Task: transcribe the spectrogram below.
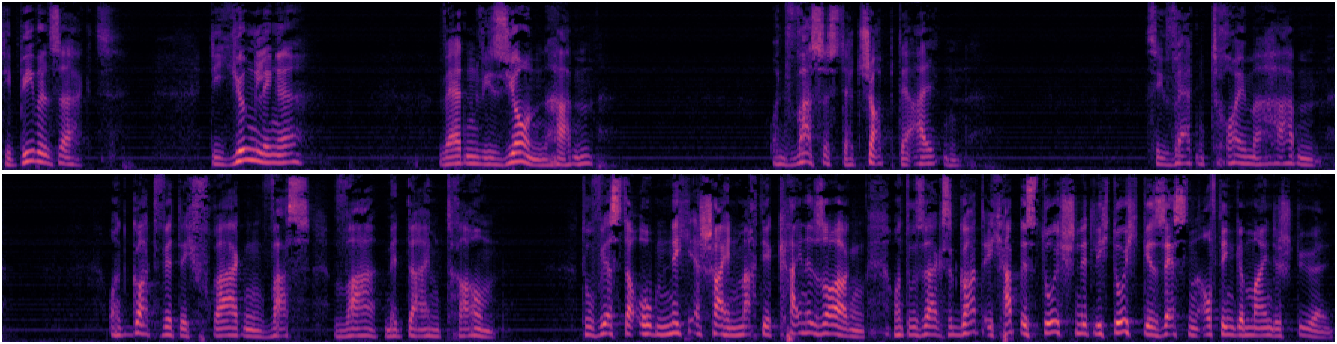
Die Bibel sagt, die Jünglinge werden Visionen haben und was ist der Job der Alten? Sie werden Träume haben. Und Gott wird dich fragen, was war mit deinem Traum? Du wirst da oben nicht erscheinen, mach dir keine Sorgen. Und du sagst, Gott, ich habe es durchschnittlich durchgesessen auf den Gemeindestühlen.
